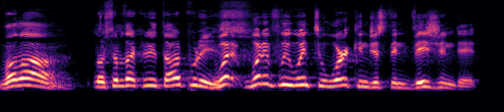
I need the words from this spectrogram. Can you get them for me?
Vá lá, nós estamos a acreditar por isso. What, what if we went to work and just envisioned it?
